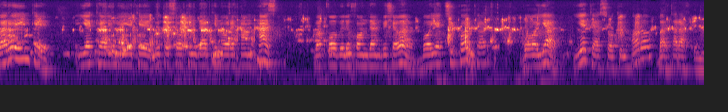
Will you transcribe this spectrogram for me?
برای اینکه یک کلمه که دو ساکن در کنار هم هست و قابل خواندن بشود باید چی کار کرد؟ باید یکی از ساکن ها را برطرف کنیم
